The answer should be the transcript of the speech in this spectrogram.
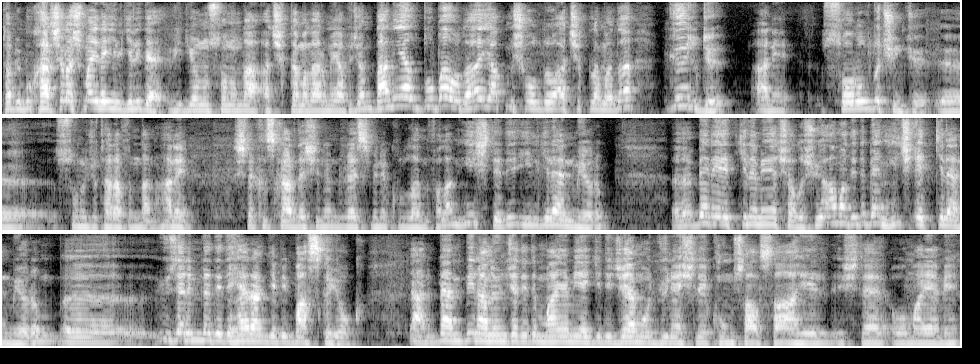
Tabi bu karşılaşmayla ilgili de videonun sonunda açıklamalarımı yapacağım. Daniel Dubao da yapmış olduğu açıklamada güldü. Hani soruldu çünkü e, sunucu tarafından. Hani işte kız kardeşinin resmini kullandı falan. Hiç dedi ilgilenmiyorum. E, beni etkilemeye çalışıyor ama dedi ben hiç etkilenmiyorum. E, üzerimde dedi herhangi bir baskı yok. Yani ben bir an önce dedi Miami'ye gideceğim o güneşli kumsal sahil işte o Miami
